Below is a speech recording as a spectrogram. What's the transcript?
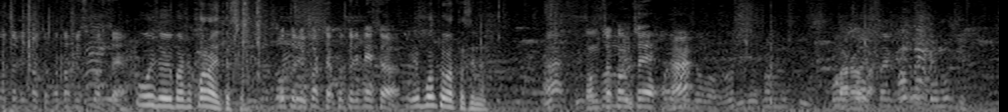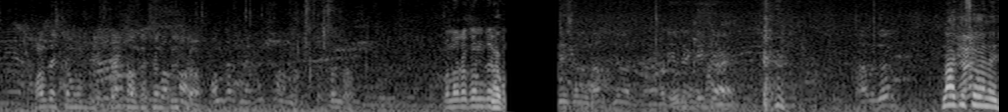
কত ওই যে ওই পাশে করা হইতেছে। বলতে পারতেছি না। কমছে কমছে হ্যাঁ? বারো। পঞ্চাশটা মুরগি চার পঞ্চাশ দুইশো। কোন রকম যে না। কিছু হয়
